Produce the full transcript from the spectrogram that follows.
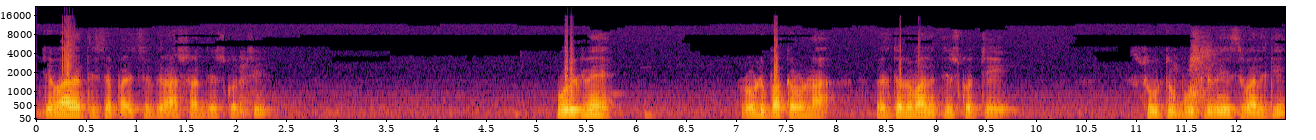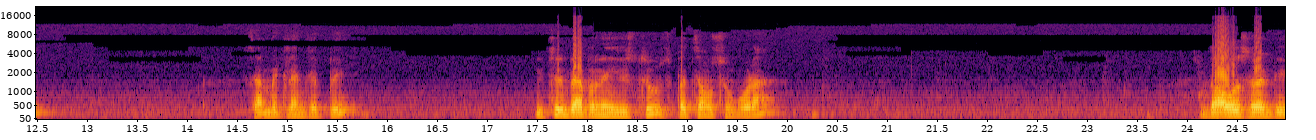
దివాలా తీసే పరిస్థితి రాష్ట్రాన్ని తీసుకొచ్చి ఊరికినే రోడ్డు పక్కన ఉన్న వెళ్తున్న వాళ్ళని తీసుకొచ్చి సూటు బూట్లు వేసి వాళ్ళకి సమ్మిట్లు అని చెప్పి ఇచ్చిన పేపర్ని ఇస్తూ ప్రతి సంవత్సరం కూడా దావోస్ లాంటి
